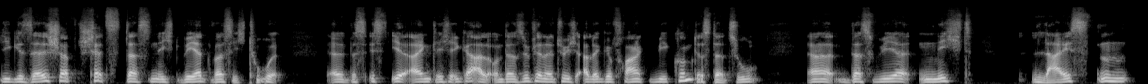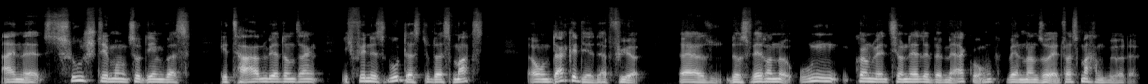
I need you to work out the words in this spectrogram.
die Gesellschaft schätzt das nicht wert, was ich tue. Äh, das ist ihr eigentlich egal. Und da sind wir natürlich alle gefragt, wie kommt es dazu, äh, dass wir nicht leisten eine Zustimmung zu dem, was getan wird und sagen, ich finde es gut, dass du das machst und danke dir dafür. Äh, das wäre eine unkonventionelle Bemerkung, wenn man so etwas machen würde.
